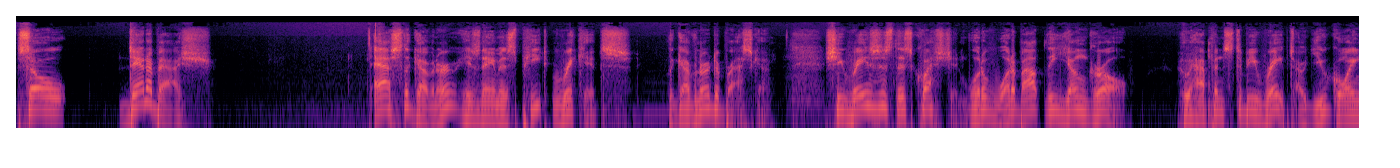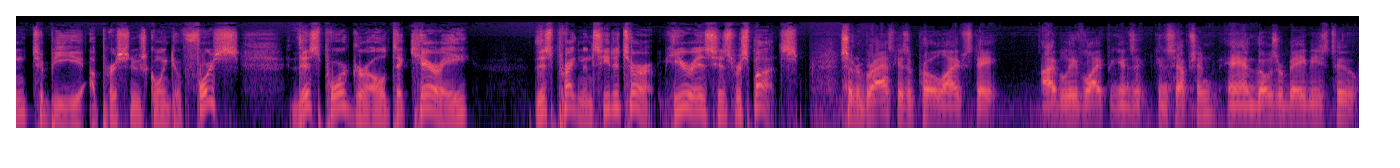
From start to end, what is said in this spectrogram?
So, Dana Bash asked the governor, his name is Pete Ricketts, the governor of Nebraska. She raises this question What, what about the young girl who happens to be raped? Are you going to be a person who's going to force this poor girl to carry this pregnancy to term? Here is his response. So, Nebraska is a pro life state. I believe life begins at conception, and those are babies too.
